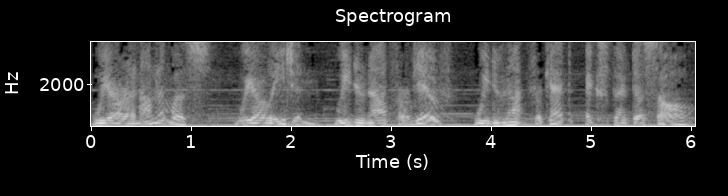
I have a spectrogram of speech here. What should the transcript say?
We are anonymous. We are legion. We do not forgive. We do not forget. Expect us all.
